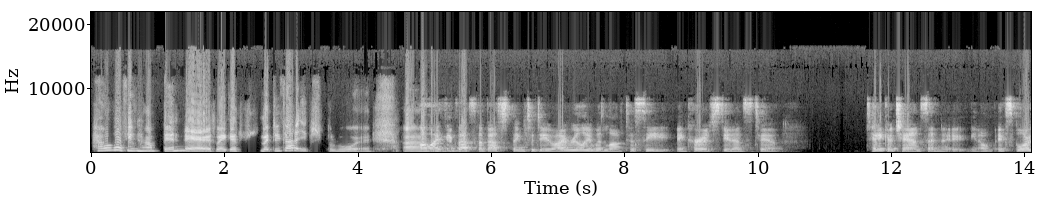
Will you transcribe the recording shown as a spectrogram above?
how have you not been there? It's like it's like you gotta explore. Um, Oh, I think that's the best thing to do. I really would love to see encourage students to take a chance and eh, you know explore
